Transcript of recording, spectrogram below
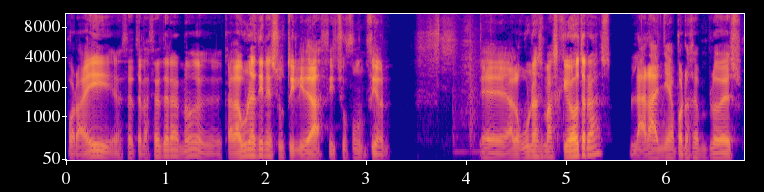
por ahí, etcétera, etcétera, ¿no? Eh, Cada una tiene su utilidad y su función. Eh, algunas más que otras. La araña, por ejemplo, es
